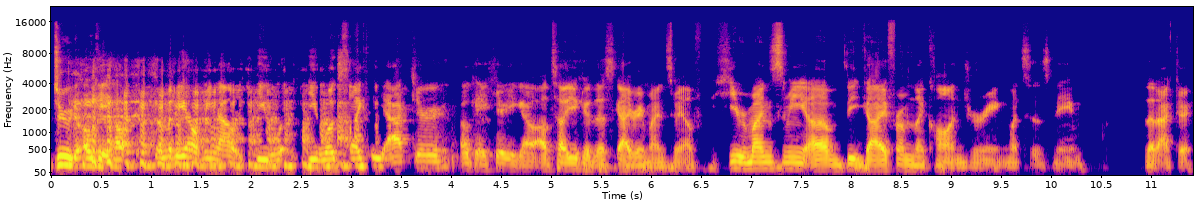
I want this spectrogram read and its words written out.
dude okay help, somebody help me out he he looks like the actor okay here you go i'll tell you who this guy reminds me of he reminds me of the guy from the conjuring what's his name that actor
